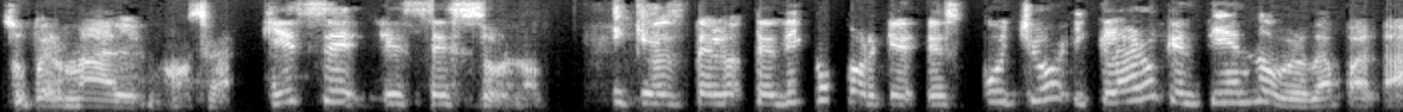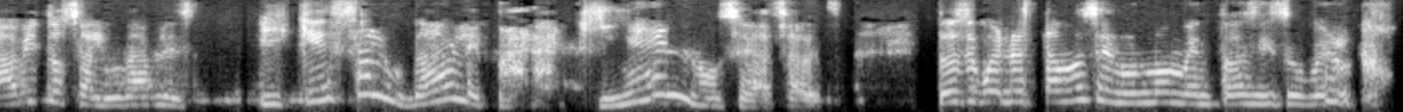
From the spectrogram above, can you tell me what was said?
súper mal, ¿no? O sea, ¿qué es, qué es eso, no? Y que te, lo, te digo porque escucho y claro que entiendo, ¿verdad? Para hábitos saludables. ¿Y qué es saludable? ¿Para quién? O sea, ¿sabes? Entonces, bueno, estamos en un momento así súper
